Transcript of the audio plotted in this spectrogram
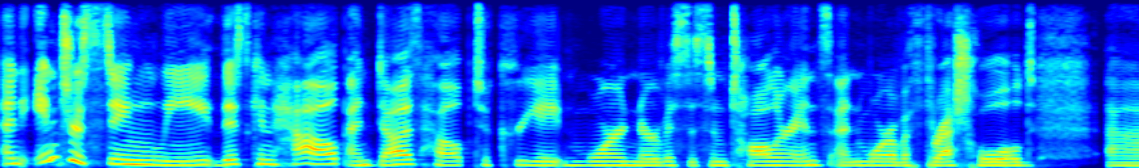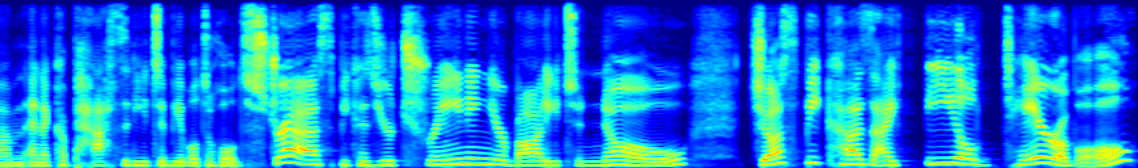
And interestingly, this can help and does help to create more nervous system tolerance and more of a threshold um, and a capacity to be able to hold stress because you're training your body to know just because I feel terrible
